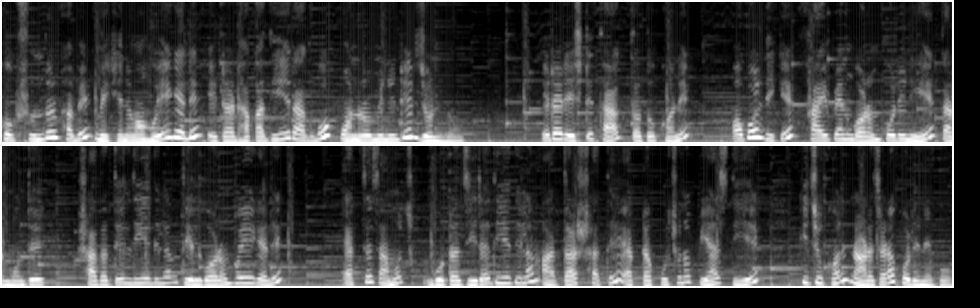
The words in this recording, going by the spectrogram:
খুব সুন্দরভাবে মেখে নেওয়া হয়ে গেলে এটা ঢাকা দিয়ে রাখব পনেরো মিনিটের জন্য। এটা রেস্টে থাক ততক্ষণে। অপর দিকে ফ্রাই প্যান গরম করে নিয়ে তার মধ্যে সাদা তেল দিয়ে দিলাম। তেল গরম হয়ে গেলে এক চা চামচ গোটা জিরা দিয়ে দিলাম আর তার সাথে একটা কুচনো পেঁয়াজ দিয়ে কিছুক্ষণ নাড়াচাড়া করে নেব।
